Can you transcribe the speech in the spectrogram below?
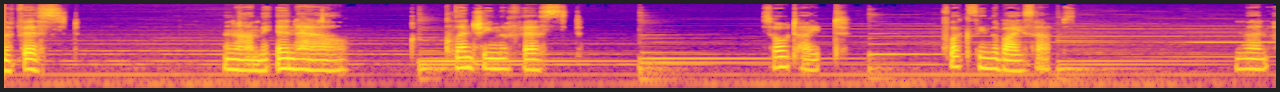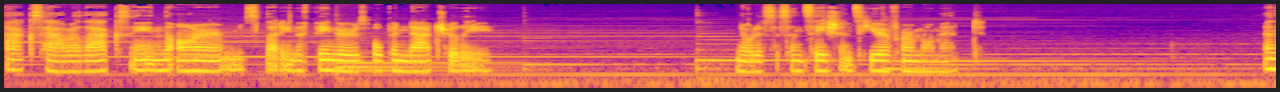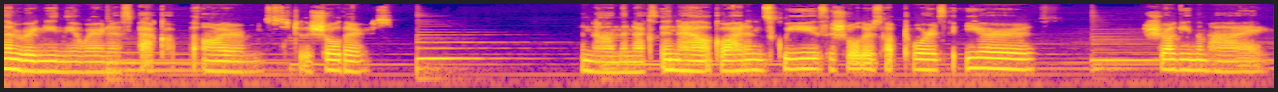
the fist. And on the inhale, clenching the fist so tight, flexing the biceps. And then exhale, relaxing the arms, letting the fingers open naturally. Notice the sensations here for a moment. And then bringing the awareness back up the arms to the shoulders. And on the next inhale, go ahead and squeeze the shoulders up towards the ears, shrugging them high.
